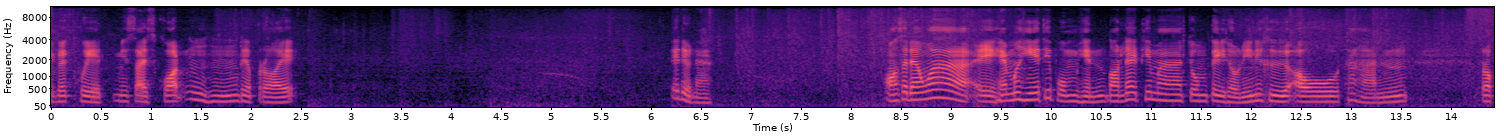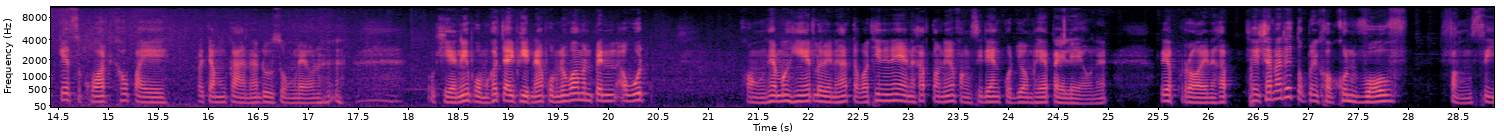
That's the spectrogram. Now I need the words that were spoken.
evacuate missile squad อือหือเรียบร้อย เอ๊ะเดี๋ยวนะ อ๋อแสดงว่าไอ้แฮมเมอร์เฮดที่ผมเห็นตอนแรกที่มาโจมตีแถวนี้นี่คือเอาทหารร็อกเก็ตสควอตเข้าไปประจำการนะดูทรงแล้วนะ โอเคอันนี้ผมเข้าใจผิดนะ ผมนึกว่ามันเป็นอาวุธของแฮมเมอร์เฮดเลยนะฮะแต่ว่าที่แน่ๆนะครับ ตอนนี้ฝั่งสีแดงกดยอมแพ้ไปแล้วนะเรียบร้อยนะครับชัยชนะได้ตกเป็นของคุณวอลฟ์ฝั่งสี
